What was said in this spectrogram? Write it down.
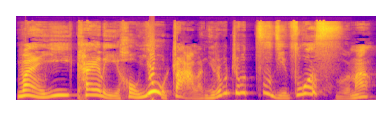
万一开了以后又炸了，你这不这不自己作死吗？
